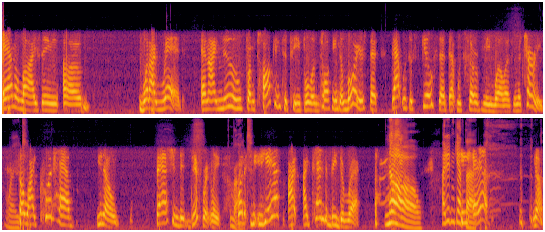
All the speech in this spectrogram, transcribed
analyzing um, what I read, and I knew from talking to people and talking to lawyers that that was a skill set that would serve me well as an attorney. Right. So I could have, you know, fashioned it differently. Right. But he I, I tend to be direct. No, I didn't get He that. asked. No,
